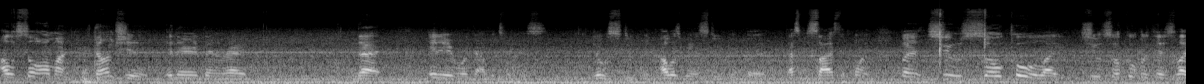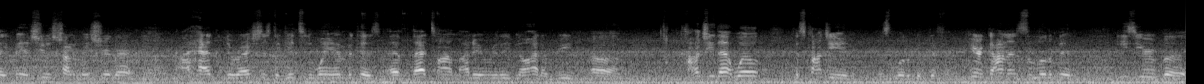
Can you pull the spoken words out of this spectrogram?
I was so on my dumb shit and everything, right? That it didn't work out between us it was stupid. I was being stupid, but that's besides the point. But she was so cool. Like she was so cool because like man, she was trying to make sure that I had the directions to get to the weigh-in because at that time I didn't really know how to read uh, kanji that well because kanji is a little bit different. Hiragana is a little bit easier, but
